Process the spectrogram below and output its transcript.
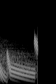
Oh.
